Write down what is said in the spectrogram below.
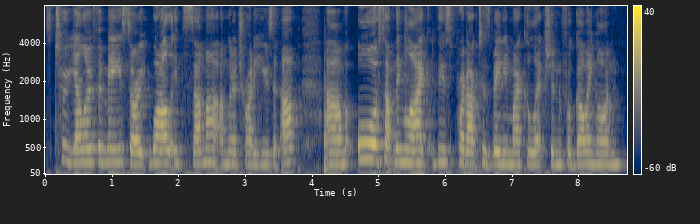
it's too yellow for me so while it's summer I'm going to try to use it up um, or something like this product has been in my collection for going on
